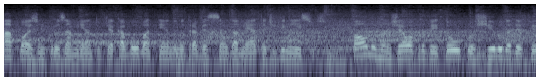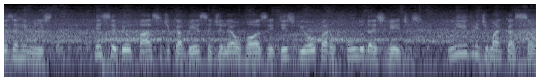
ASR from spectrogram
Após um cruzamento que acabou batendo no travessão da meta de Vinícius, Paulo Rangel aproveitou o cochilo da defesa remista, recebeu passe de cabeça de Léo Rosa e desviou para o fundo das redes, livre de marcação.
